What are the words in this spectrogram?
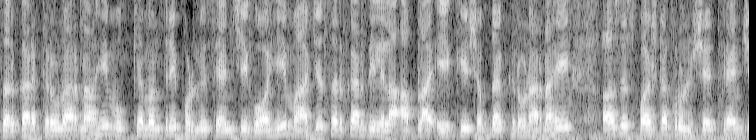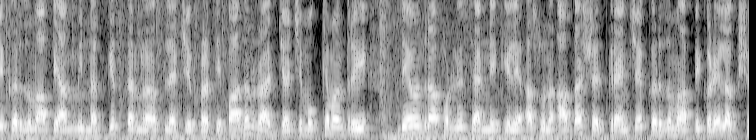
सरकार फिरवणार नाही. मुख्यमंत्री फडणवीस यांची ग्वाही माझे सरकार दिलेला आपला एकही शब्द फिरवणार नाही असे स्पष्ट करून शेतकऱ्यांची कर्जमाफी आम्ही नक्कीच करणार असल्याचे प्रतिपादन राज्याचे मुख्यमंत्री देवेंद्र फडणवीस यांनी केले असून आता शेतकऱ्यांचे कर्जमाफीकडे लक्ष.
